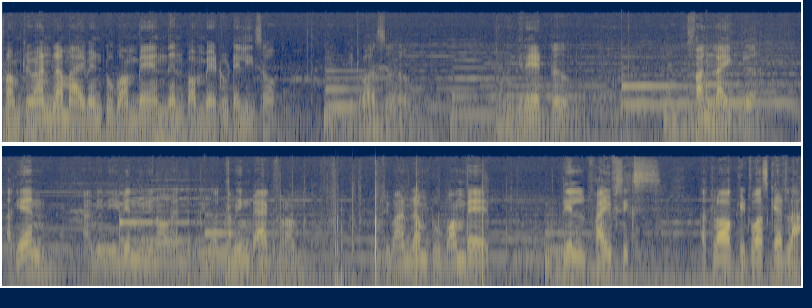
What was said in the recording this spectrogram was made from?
from Trivandrum, I went to Bombay and then Bombay to Delhi. So it was uh, great uh, fun. Like uh, again, I mean, even you know when we were coming back from Trivandrum to Bombay till five six o'clock, it was Kerala.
